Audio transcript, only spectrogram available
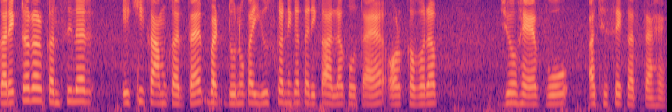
करेक्टर और कंसीलर एक ही काम करता है बट दोनों का यूज़ करने का तरीका अलग होता है और कवर अप जो है वो अच्छे से करता है।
